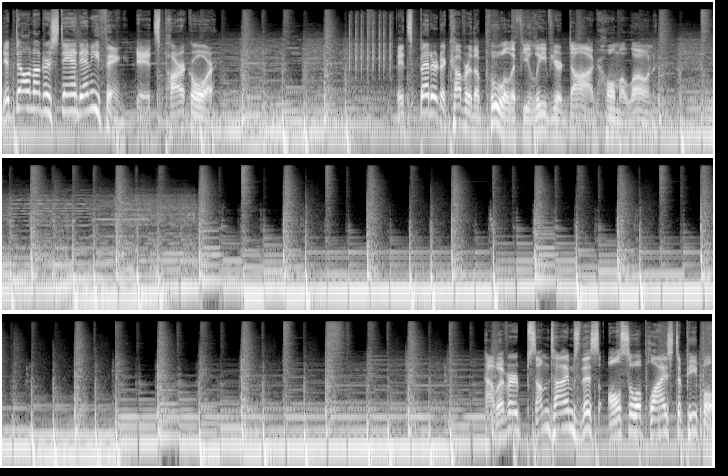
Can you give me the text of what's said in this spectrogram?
You don't understand anything. It's parkour. It's better to cover the pool if you leave your dog home alone. However, sometimes this also applies to people.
